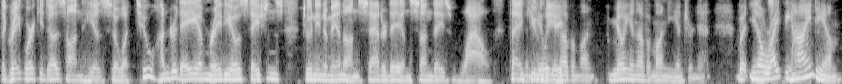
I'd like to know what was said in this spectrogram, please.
the great work he does on his, uh, what, 200 AM radio stations, tuning them in on Saturday and Sundays. Wow. Thank And you, a million Lee. of them on a million of them on the internet. But you know, That's- right behind him,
